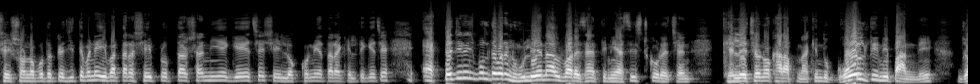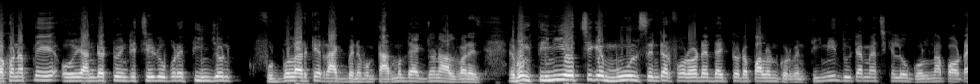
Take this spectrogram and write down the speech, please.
সেই স্বর্ণপদকটা জিতে পারেনি। এবার তারা সেই প্রত্যাশা নিয়ে গিয়েছে, সেই লক্ষ্য নিয়ে তারা খেলতে গিয়েছে। একটা জিনিস বলতে পারেন, হুলিয়ান আলভারেজ হ্যাঁ তিনি অ্যাসিস্ট করেছেন, খেলেছেনও খারাপ না, কিন্তু গোল তিনি পাননি। যখন আপনি ওই আন্ডার টোয়েন্টি থ্রির উপরে তিনজন ফুটবলারকে রাখবেন এবং তার মধ্যে একজন আলভারেজ এবং তিনি হচ্ছে গিয়ে মূল সেন্টার ফরওয়ার্ডের দায়িত্বটা পালন করবেন। তিনি দুইটা ম্যাচ খেলেও গোল না পাওয়াটা,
